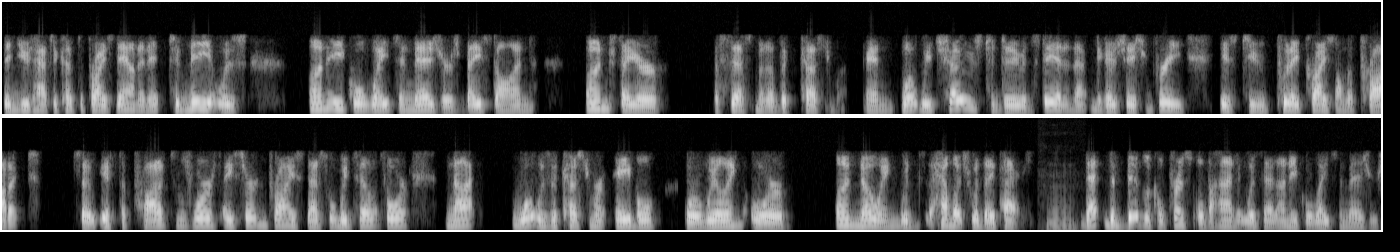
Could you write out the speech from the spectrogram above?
then you'd have to cut the price down. And it to me it was unequal weights and measures based on unfair assessment of the customer. And what we chose to do instead in that negotiation free is to put a price on the product. So if the product was worth a certain price, that's what we'd sell it for, not what was the customer able or willing or unknowing would how much would they pay. Hmm. That the biblical principle behind it was that unequal weights and measures.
